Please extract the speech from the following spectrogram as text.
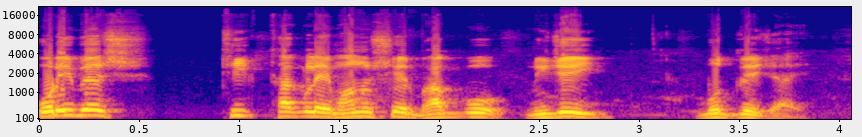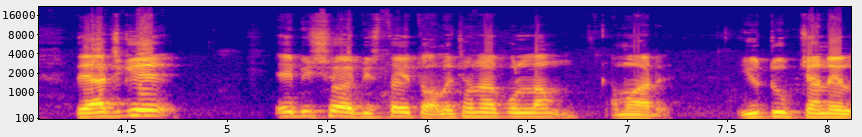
পরিবেশ ঠিক থাকলে মানুষের ভাগ্য নিজেই বদলে যায়। তাই আজকে এ বিষয়ে বিস্তারিত আলোচনা করলাম। আমার YouTube channel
